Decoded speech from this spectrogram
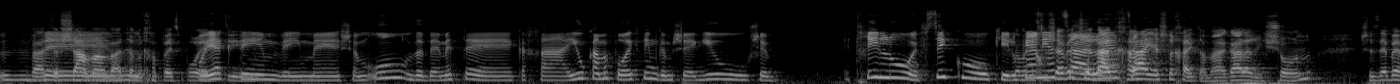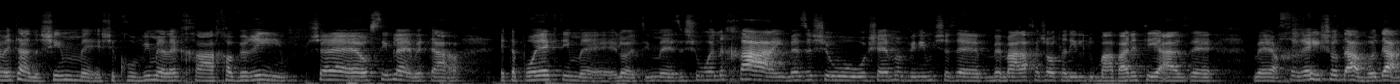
ואתה שמה, ואתה מחפש פרויקטים. פרויקטים, ואם אה, שמעו, ובאמת אה, ככה, היו כמה פרויקטים גם שהגיעו, שהתחילו, הפסיקו, כאילו כן אני יצא, חושבת לא שבהתחלה יצא. יש לך את המעגל הראשון, שזה באמת האנשים אה, שקרובים אליך, חברים, שעושים להם את, ה, את הפרויקטים, אה, לא יודעת, עם איזשהו הנחה, עם איזשהו, שהם מבינים שזה במהלך השעות, אני לדוגמה עבדתי אז, אה, ואחרי שעות העבודה,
